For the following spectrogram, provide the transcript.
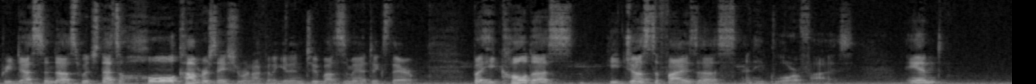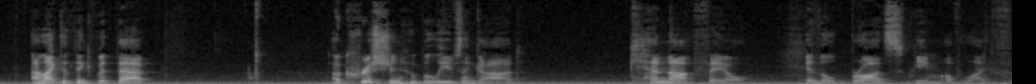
predestined us, which that's a whole conversation we're not going to get into about semantics there. But he called us, he justifies us, and he glorifies. And I like to think of it that a Christian who believes in God cannot fail in the broad scheme of life.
